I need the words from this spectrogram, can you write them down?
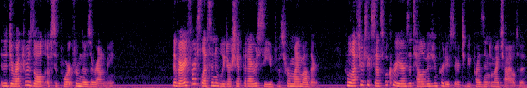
is a direct result of support from those around me. The very first lesson of leadership that I received was from my mother, who left her successful career as a television producer to be present in my childhood.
